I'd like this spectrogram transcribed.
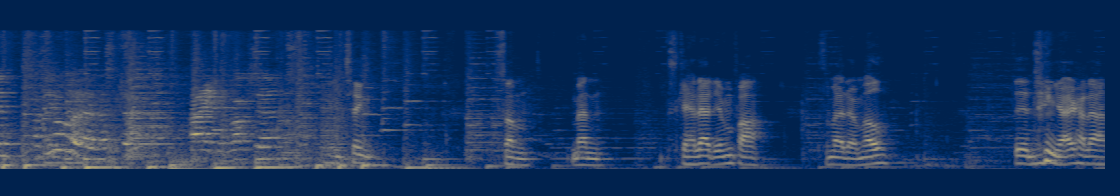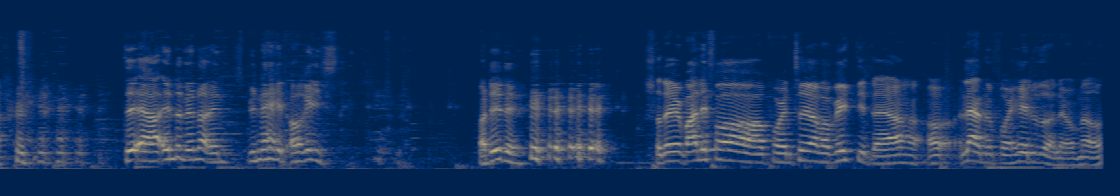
Det skal jeg det er vokset. En ting, som man skal have lært hjemmefra, som er at lave mad. Det er en ting, jeg ikke har lært. Det er intet mindre end spinat og ris. Og det er det. Så det er bare lige for at pointere, hvor vigtigt det er at lære nu for helvede at lave mad.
